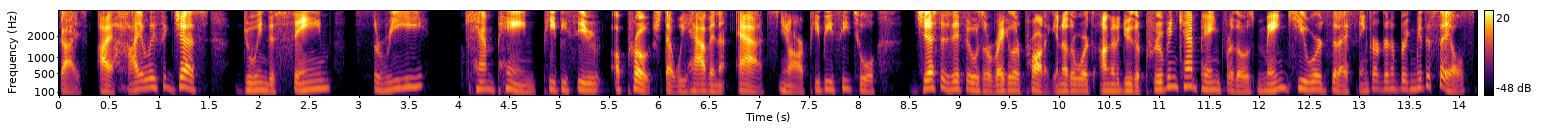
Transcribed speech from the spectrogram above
guys, I highly suggest doing the same three campaign PPC approach that we have in ads, you know, our PPC tool, just as if it was a regular product. In other words, I'm going to do the proven campaign for those main keywords that I think are going to bring me the sales.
